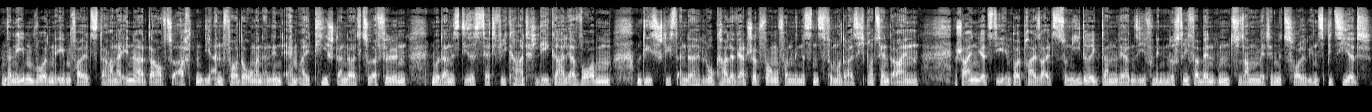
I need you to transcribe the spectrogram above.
Unternehmen wurden ebenfalls daran erinnert, darauf zu achten, die Anforderungen Anforderungen an den MIT-Standard zu erfüllen. Nur dann ist dieses Zertifikat legal erworben und dies schließt eine lokale Wertschöpfung von mindestens 35 Prozent ein. Erscheinen jetzt die Importpreise als zu niedrig, dann werden sie von den Industrieverbänden zusammen mit dem Zoll inspiziert.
